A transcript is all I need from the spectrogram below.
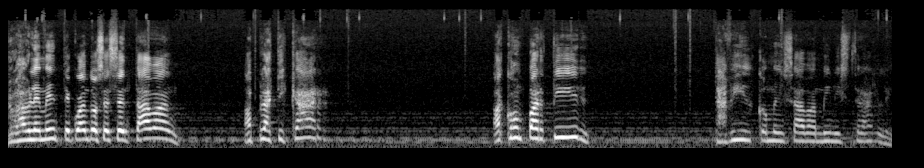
Probablemente cuando se sentaban a platicar, a compartir, David comenzaba a ministrarle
